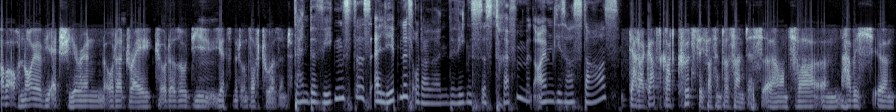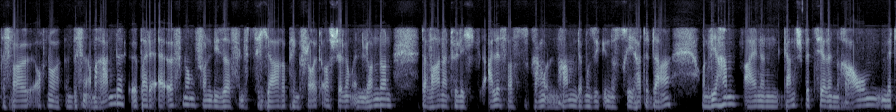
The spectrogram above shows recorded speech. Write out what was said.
aber auch neue wie Ed Sheeran oder Drake oder so, die mhm. jetzt mit uns auf Tour sind. Dein bewegendstes Erlebnis oder dein bewegendstes Treffen mit einem dieser Stars? Ja, da gab es gerade kürzlich was Interessantes. Äh, und zwar ähm, habe ich, ähm, das war auch nur ein bisschen am Rande, äh, bei der Eröffnung von dieser 50 Jahre Pink Floyd Ausstellung in London. Da war natürlich alles, was Rang und Namen der Musikindustrie hatte, da. Und wir haben einen ganz speziellen Raum mit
